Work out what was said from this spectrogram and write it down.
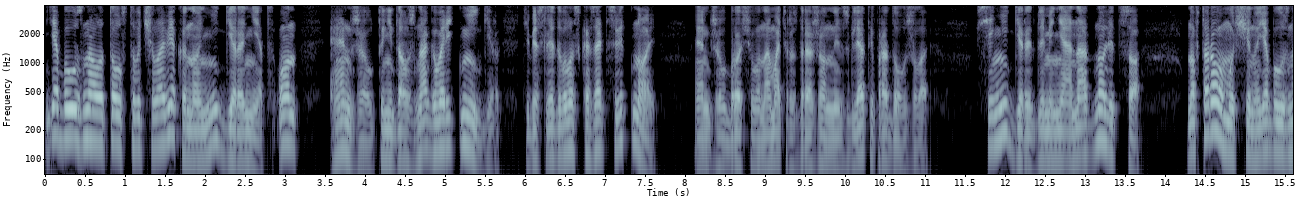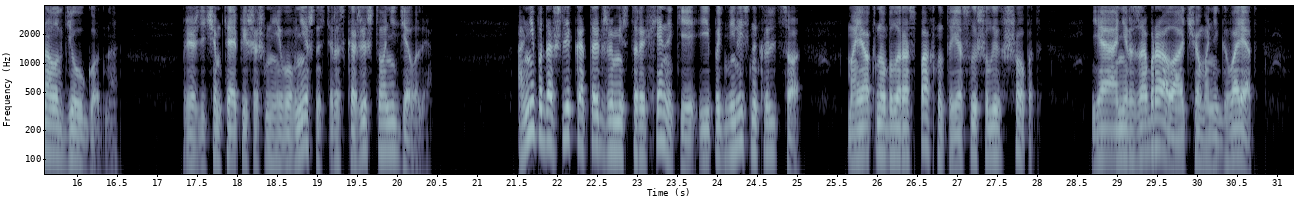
«Я бы узнала толстого человека, но Ниггера нет. Он...» «Энджел, ты не должна говорить «нигер». Тебе следовало сказать «цветной». Энджел бросила на мать раздраженный взгляд и продолжила. «Все ниггеры для меня на одно лицо, но второго мужчину я бы узнала где угодно. Прежде чем ты опишешь мне его внешность, расскажи, что они делали». Они подошли к коттеджу мистера Хеннеки и поднялись на крыльцо. Мое окно было распахнуто, я слышал их шепот. Я не разобрала, о чем они говорят.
